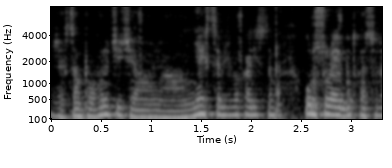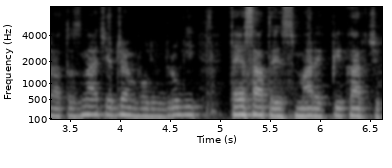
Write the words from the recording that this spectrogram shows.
że chcą powrócić, a on, a on nie chce być wokalistą. Urszula i Budka Sofera to znacie, Jam Volume 2. TSA to jest Marek Piekarczyk.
